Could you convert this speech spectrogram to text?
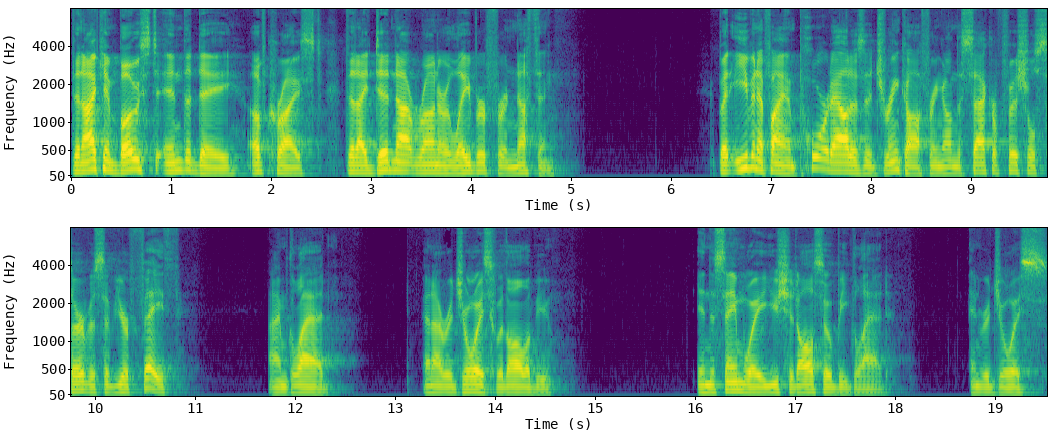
then I can boast in the day of Christ that I did not run or labor for nothing. But even if I am poured out as a drink offering on the sacrificial service of your faith, I am glad, and I rejoice with all of you. In the same way, you should also be glad and rejoice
